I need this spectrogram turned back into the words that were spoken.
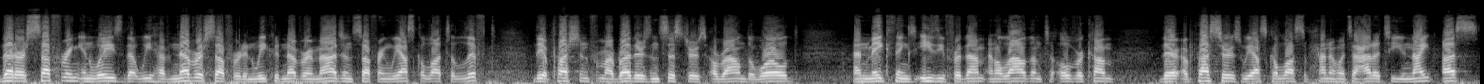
that are suffering in ways that we have never suffered and we could never imagine suffering. We ask Allah to lift the oppression from our brothers and sisters around the world and make things easy for them and allow them to overcome their oppressors. We ask Allah subhanahu wa ta'ala to unite us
